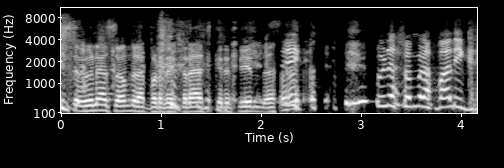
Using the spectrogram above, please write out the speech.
Y se ve una sombra por detrás creciendo. Sí, una sombra fálica.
